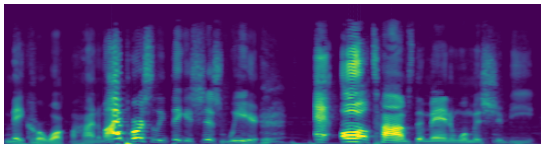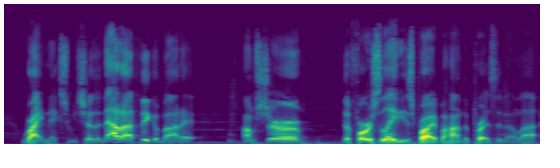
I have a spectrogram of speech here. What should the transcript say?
make her walk behind him? I personally think it's just weird at all times the man and woman should be right next to each other. Now that I think about it, I'm sure the first lady is probably behind the president a lot.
